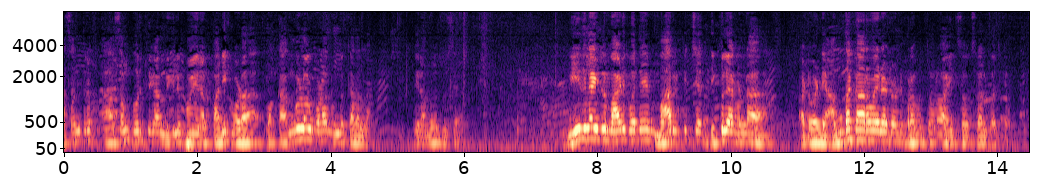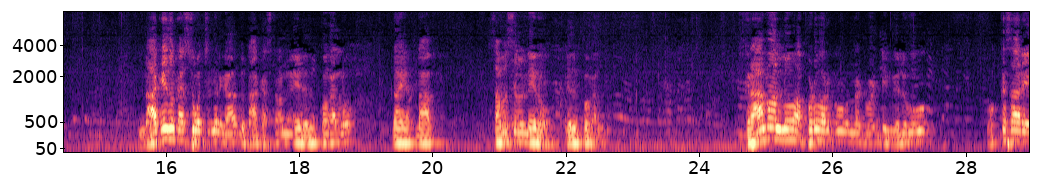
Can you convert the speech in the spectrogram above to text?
అసంతృప్ అసంపూర్తిగా మిగిలిపోయిన పని కూడా ఒక్క అంగుళం కూడా ముందుకు కదల్లా. మీరు అందరూ చూశారు. వీధి లైట్లు మాడిపోతే మార్పిచ్చే దిక్కు లేకుండా అటువంటి అంధకారమైనటువంటి ప్రభుత్వంలో ఐదు సంవత్సరాలు బతికాం. నాకేదో కష్టం వచ్చిందని కాదు నా కష్టాన్ని నేను ఎదుర్కోగలను నా నా సమస్యలు నేను ఎదుర్కోగలను. గ్రామాల్లో అప్పటి వరకు ఉన్నటువంటి వెలుగు ఒక్కసారి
